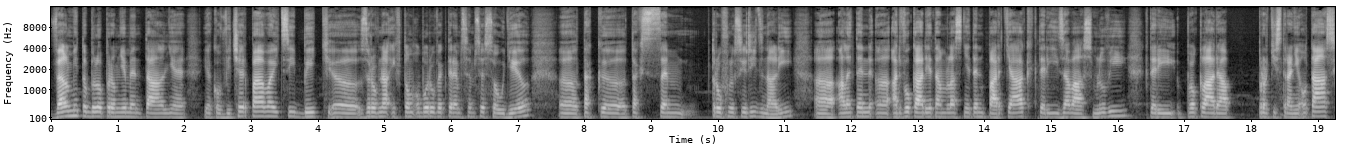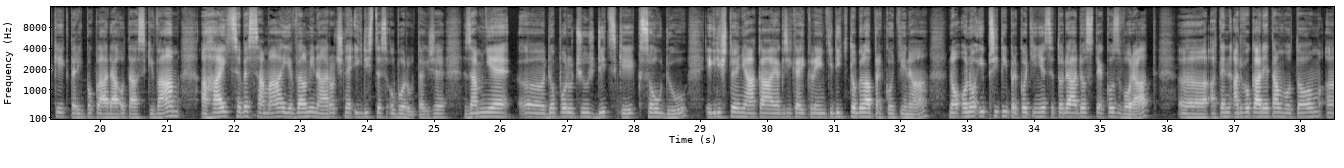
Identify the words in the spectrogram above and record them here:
velmi to bylo pro mě mentálně jako vyčerpávající, byť uh, zrovna i v tom oboru, ve kterém jsem se soudil, uh, tak, uh, tak jsem troufnu si říct znalý, uh, ale ten uh, advokát je tam vlastně ten parťák, který za vás mluví, který pokládá protistraně otázky, který pokládá otázky vám a hájit sebe sama je velmi náročné, i když jste z oboru. Takže za mě uh, doporučuji vždycky k soudu, i když to je nějaká, jak říkají klienti, teď to byla prkotina. No ono i při té prkotině se to dá dost jako zvorat uh, a ten advokát je tam o tom uh,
